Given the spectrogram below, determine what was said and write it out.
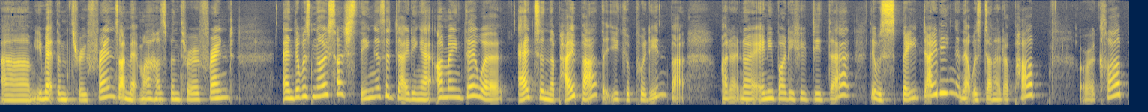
Um, you met them through friends. I met my husband through a friend. And there was no such thing as a dating app. I mean, there were ads in the paper that you could put in, but I don't know anybody who did that. There was speed dating, and that was done at a pub or a club,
